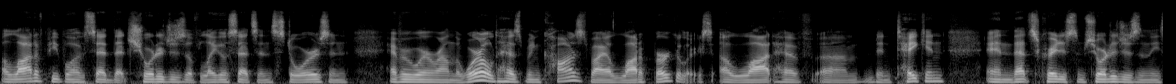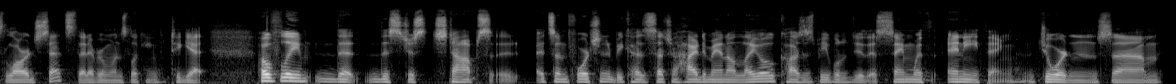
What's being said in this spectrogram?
A lot of people have said that shortages of Lego sets in stores and everywhere around the world has been caused by a lot of burglaries. A lot have um, been taken, and that's created some shortages in these large sets that everyone's looking to get. Hopefully, that this just stops. It's unfortunate because such a high demand on Lego causes people to do this. Same with anything, Jordans. Um,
